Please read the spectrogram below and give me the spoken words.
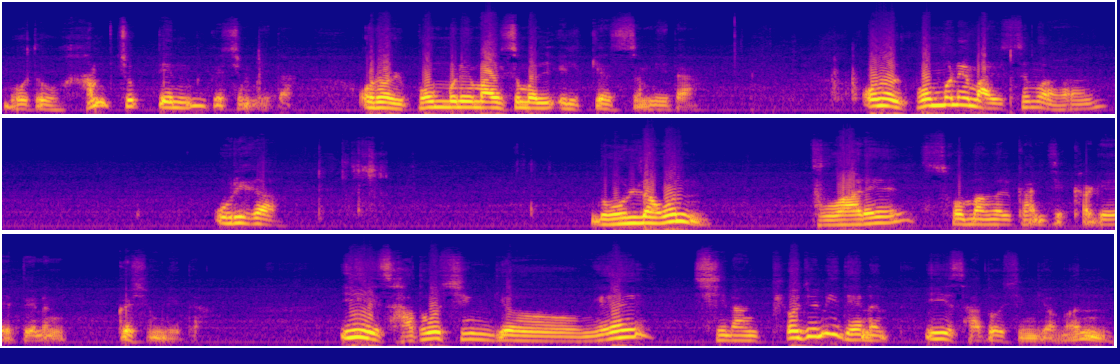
모두 함축된 것입니다. 오늘 본문의 말씀을 읽겠습니다. 오늘 본문의 말씀은 우리가 놀라운 부활의 소망을 간직하게 되는 것입니다. 이 사도신경의 신앙 표준이 되는 이 사도신경은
